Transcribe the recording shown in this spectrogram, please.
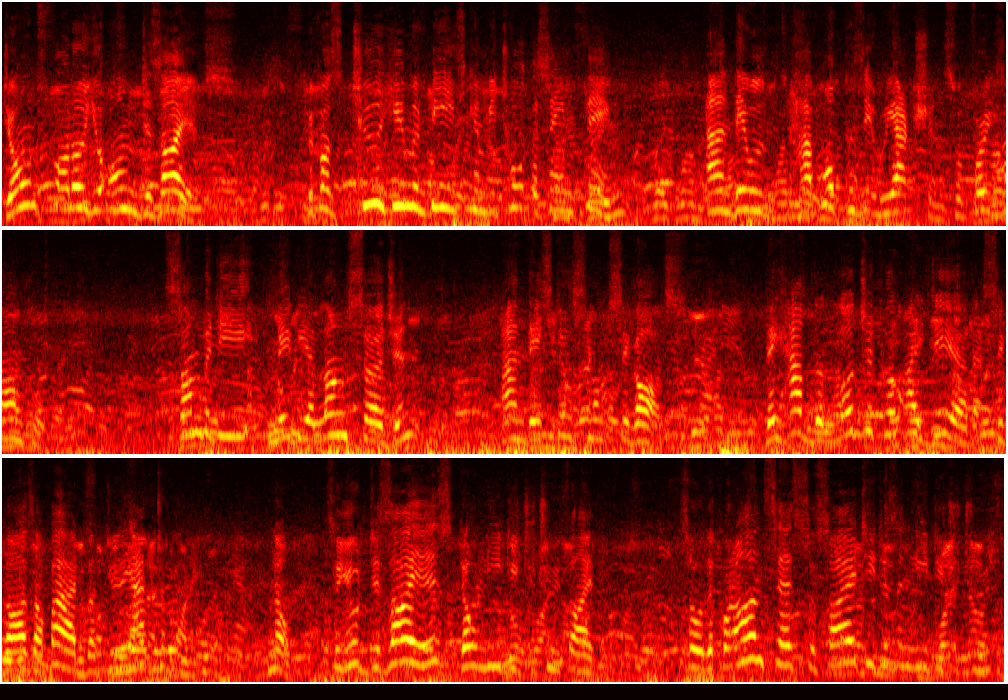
Don't follow your own desires. Because two human beings can be taught the same thing and they will have opposite reactions. So for example, somebody may be a lung surgeon and they still smoke cigars. They have the logical idea that cigars are bad, but do they act upon it? No. So your desires don't lead you to truth either. So the Quran says society doesn't lead you to truth.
